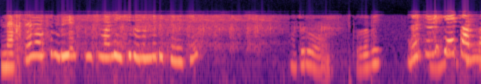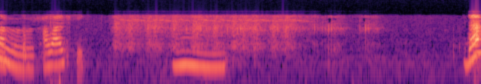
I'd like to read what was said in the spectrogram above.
Nereden olsun büyük ihtimalle iki bölümde bitireceğiz. Durun. Burada bir Bir sürü şey patlattım. Havai fişek. hmm, Ben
